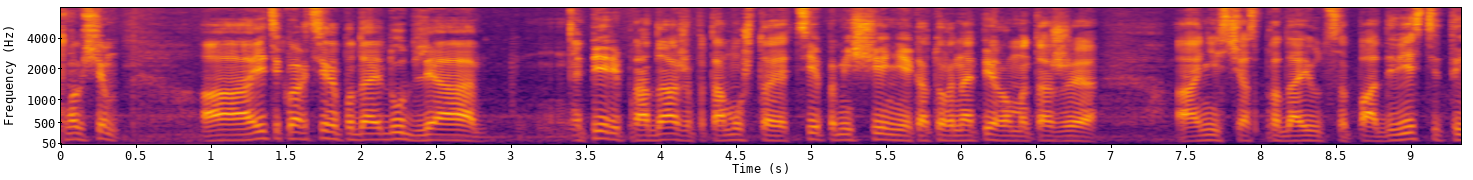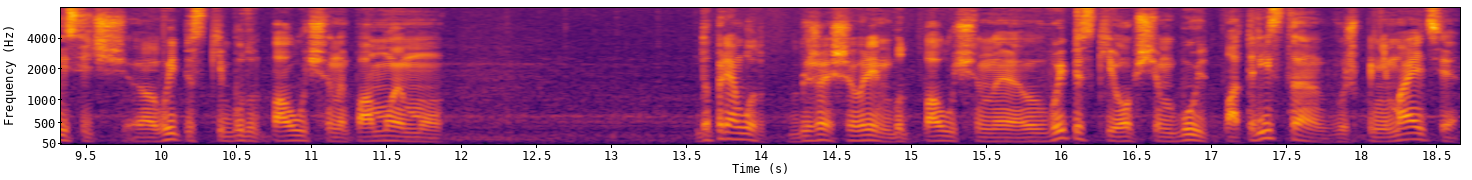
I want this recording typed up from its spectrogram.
В общем, а, эти квартиры подойдут для перепродажи, потому что те помещения, которые на первом этаже, они сейчас продаются по 200 тысяч. Выписки будут получены, по-моему, да прям вот в ближайшее время будут получены выписки. В общем, будет по 300, вы же понимаете.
